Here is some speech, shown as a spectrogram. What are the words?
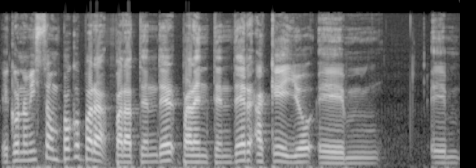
Economista, un poco para, para, atender, para entender aquello, eh, eh,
